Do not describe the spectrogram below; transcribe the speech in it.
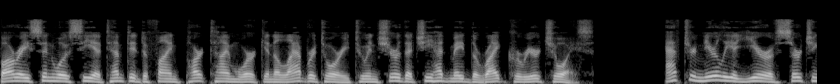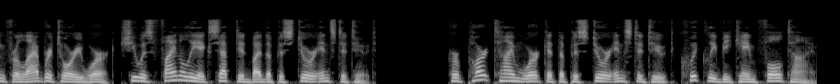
Barré-Sinoussi attempted to find part-time work in a laboratory to ensure that she had made the right career choice. After nearly a year of searching for laboratory work, she was finally accepted by the Pasteur Institute. Her part-time work at the Pasteur Institute quickly became full-time.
